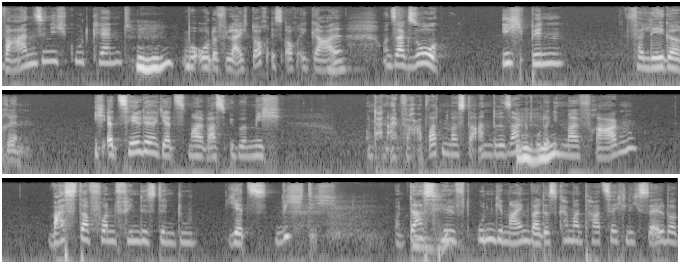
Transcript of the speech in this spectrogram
wahnsinnig gut kennt, mhm. oder vielleicht doch, ist auch egal, mhm. und sag so, ich bin Verlegerin. Ich erzähle dir jetzt mal was über mich. Und dann einfach abwarten, was der andere sagt, mhm. oder ihn mal fragen, was davon findest denn du jetzt wichtig? Und das mhm. hilft ungemein, weil das kann man tatsächlich selber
